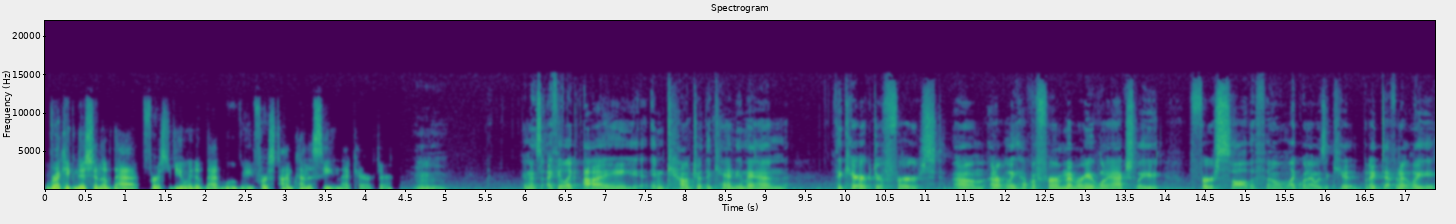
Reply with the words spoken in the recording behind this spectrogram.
recognition of that first viewing of that movie first time kind of seeing that character Mm. Goodness, I feel like I encountered the Candyman, the character first. Um, I don't really have a firm memory of when I actually first saw the film, like when I was a kid, but I definitely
